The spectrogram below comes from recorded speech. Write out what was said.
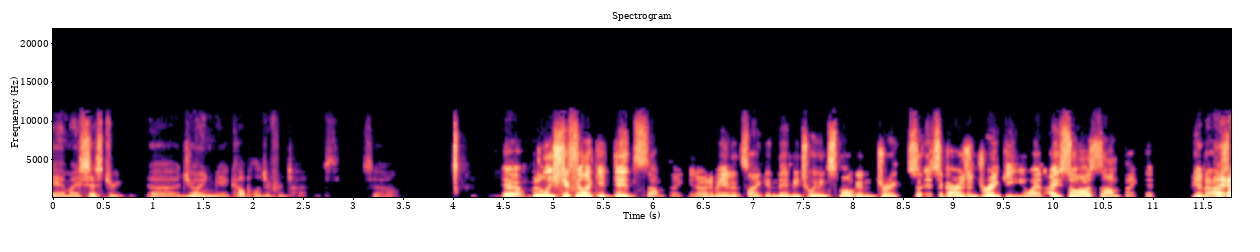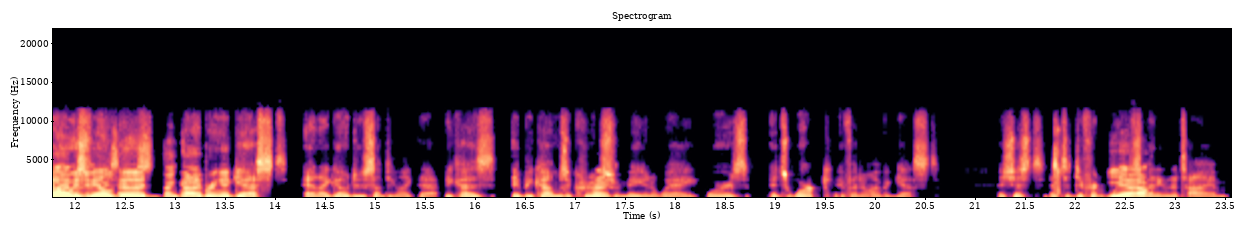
and my sister uh, joined me a couple of different times. So Yeah, but at least you feel like you did something. You know what I mean? It's like in, in between smoking drink c- cigars and drinking, you went. I saw something that you know. I always feel good Thank when I bring a guest and I go do something like that because it becomes a cruise Right. for me in a way, whereas it's work if I don't have a guest. It's just it's a different way Yeah. of spending the time.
